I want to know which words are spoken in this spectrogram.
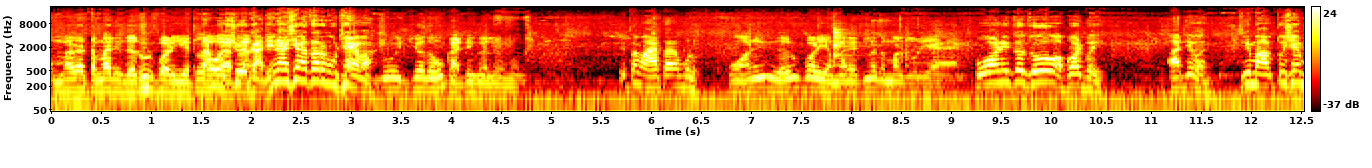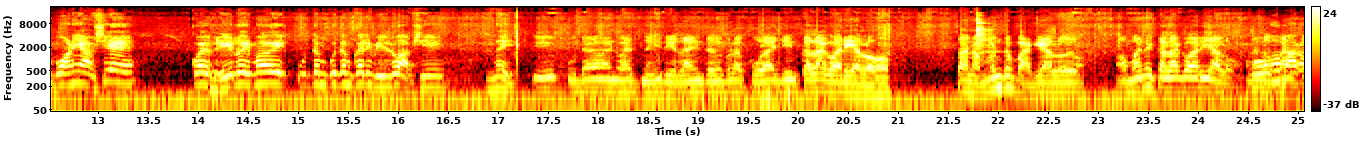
અમારે તમારી જરૂર પડી એટલા કાઢી નાખ્યા તારે ઉઠ્યા એવા? ડોશીઓ તો હું કાઢી મેલ્યો મને એ તો મારા તારે બોલો. પાણીની જરૂર પડી અમારે એટલે તમારે જોડે આવ્યા પોણી તો જો અભટભાઈ આજે વન. જેમ આવતું છે એમ પોણી આવશે. કોઈ રેલો એમાં ઉદમ કુદમ કરી વેલો આવશે નહીં. એ કુદાડવાની વાત નહીં રેલાની તમે પેલા કોળાજીને કલાકવારી આલો હો. તાન અમને તો ભાગે આલો અમને કલાકવારી આલો. મારો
